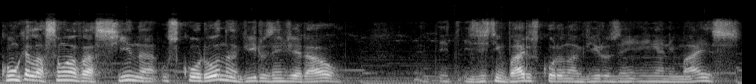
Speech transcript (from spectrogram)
Com relação à vacina, os coronavírus em geral existem vários coronavírus em, em, animais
